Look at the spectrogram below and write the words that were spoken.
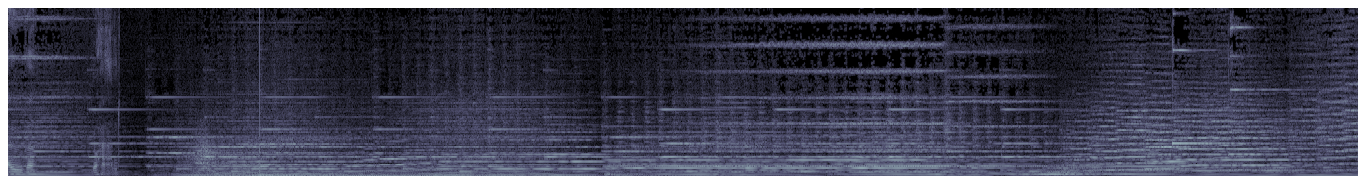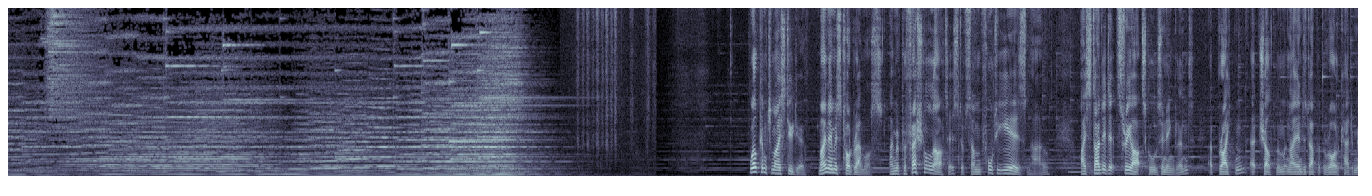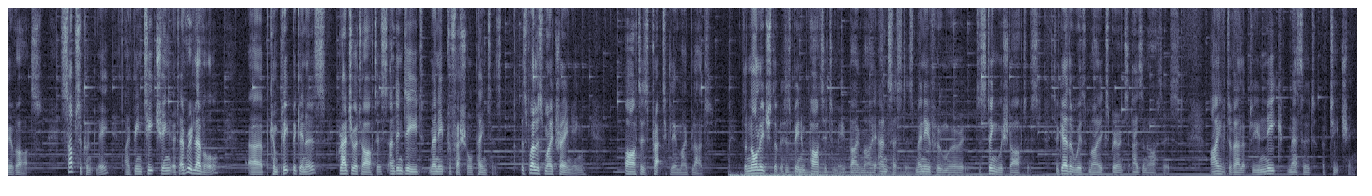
over your hand. Welcome to my studio. My name is Tod Ramos. I'm a professional artist of some 40 years now. I studied at three art schools in England, at Brighton, at Cheltenham, and I ended up at the Royal Academy of Arts. Subsequently, I've been teaching at every level, uh, complete beginners, graduate artists, and indeed many professional painters. As well as my training, art is practically in my blood. The knowledge that has been imparted to me by my ancestors, many of whom were distinguished artists, together with my experience as an artist, I have developed a unique method of teaching.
